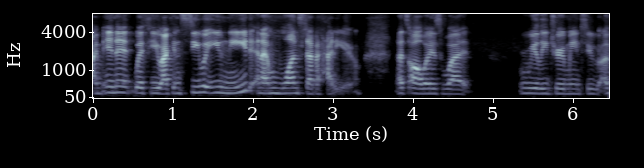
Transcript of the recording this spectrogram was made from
"I'm in it with you. I can see what you need, and I'm one step ahead of you." That's always what really drew me to a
